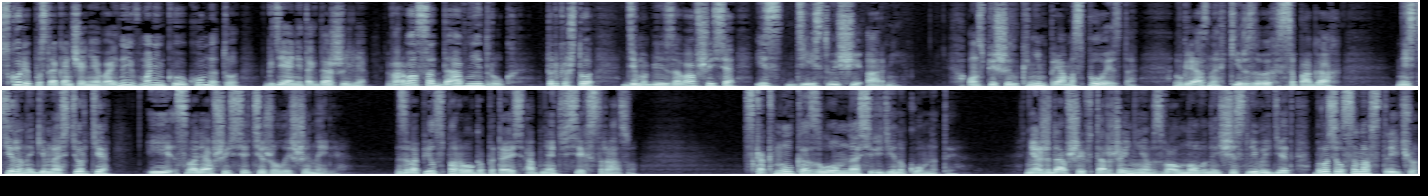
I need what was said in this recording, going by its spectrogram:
Вскоре после окончания войны в маленькую комнату, где они тогда жили, ворвался давний друг, только что демобилизовавшийся из действующей армии. Он спешил к ним прямо с поезда, в грязных кирзовых сапогах, нестиранной гимнастерке и свалявшейся тяжелой шинели. Завопил с порога, пытаясь обнять всех сразу. Скакнул козлом на середину комнаты. Не ожидавший вторжения, взволнованный, счастливый дед бросился навстречу,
